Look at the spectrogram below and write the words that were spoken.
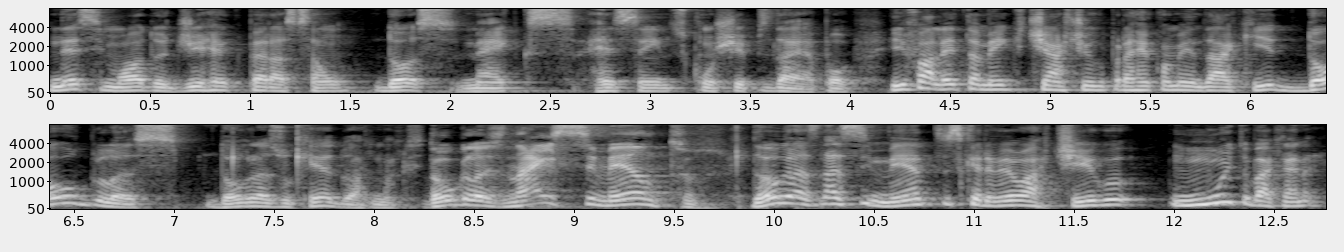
nesse modo de recuperação dos Macs recentes com chips da Apple. E falei também que tinha artigo para recomendar aqui, Douglas Douglas o que, Eduardo Marques? Douglas Nascimento. Douglas Nascimento escreveu um artigo muito bacana.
